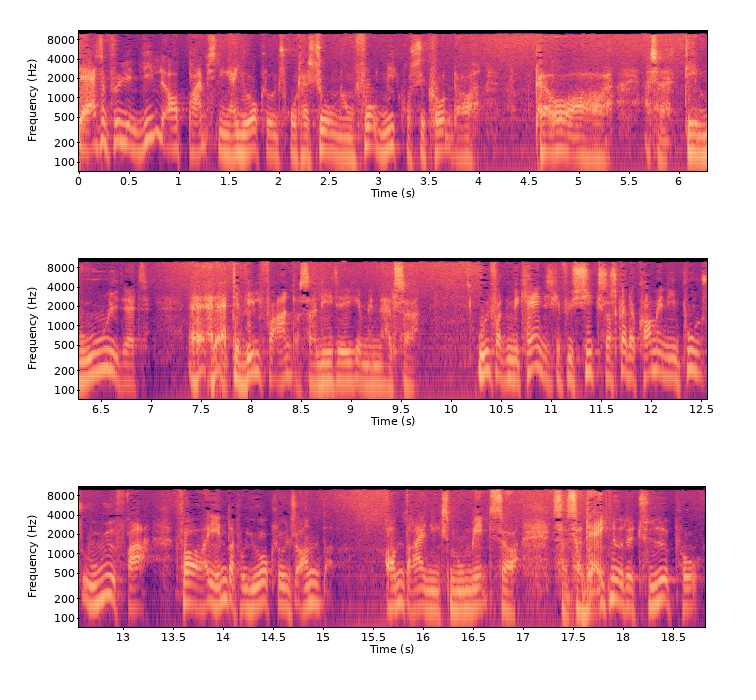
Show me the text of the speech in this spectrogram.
Der er selvfølgelig en lille opbremsning af jordklodens rotation, nogle få mikrosekunder, per år. Og, altså, det er muligt, at, at, at det vil forandre sig lidt, ikke? men altså, ud fra den mekaniske fysik, så skal der komme en impuls udefra for at ændre på jordklodens om, omdrejningsmoment, så, så, så der er ikke noget, der tyder på.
